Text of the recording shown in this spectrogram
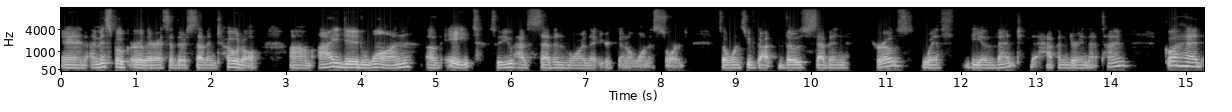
And I misspoke earlier, I said there's seven total. Um, I did one of eight, so you have seven more that you're gonna wanna sort. So once you've got those seven heroes with the event that happened during that time, go ahead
